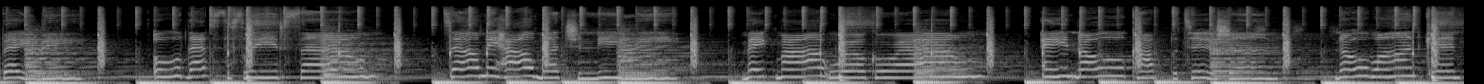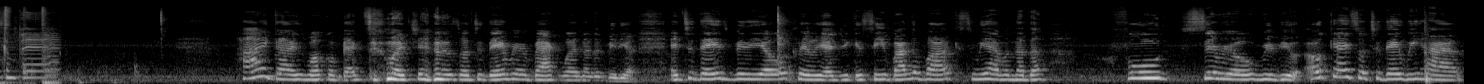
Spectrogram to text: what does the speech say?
baby. Oh, that's the sweetest sound. Tell me how much you need me. Make my world go round. Ain't no competition. No one can compare. Hi guys, welcome back to my channel. So today we're back with another video. In today's video, clearly as you can see by the box, we have another food cereal review. Okay, so today we have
